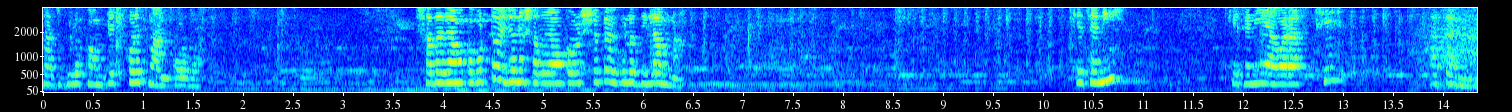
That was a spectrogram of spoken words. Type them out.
কাজগুলো কমপ্লিট করে স্নান করব। সাদা জামা কাপড় তো, ওই জন্য সাদা জামা কাপড়ের সাথে ওইগুলো দিলাম না। কেচে নিই। কেচে নিয়ে আবার আসছি। নিয়ে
